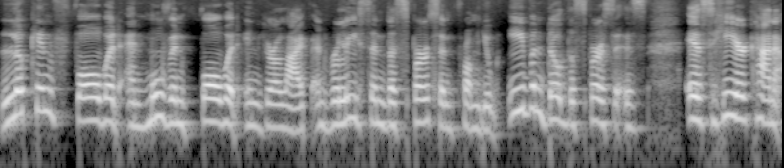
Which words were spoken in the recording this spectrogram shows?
looking forward and moving forward in your life and releasing this person from you. Even though this person is is here kind of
